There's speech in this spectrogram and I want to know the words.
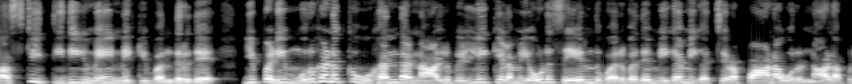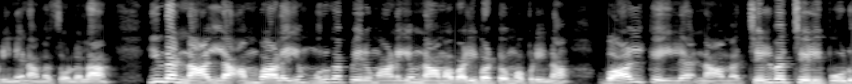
சஷ்டி திதியுமே இன்னைக்கு வந்துடுது இப்படி முருகனுக்கு உகந்த நாள் வெள்ளிக்கிழமையோடு சேர்ந்து வருவது மிக மிக சிறப்பான ஒரு நாள் அப்படின்னே நாம் சொல்லலாம். இந்த நாளில் அம்பாளையும் முருகப்பெருமானையும் நாம் வழிபட்டோம் அப்படின்னா வாழ்க்கையில் நாம் செல்வச் செழிப்போடு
